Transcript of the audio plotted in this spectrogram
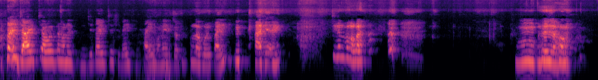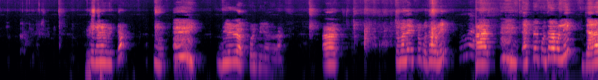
মানে যা ইচ্ছা বলতে মানে যেটা ইচ্ছে সেটাই খাই। মানে যতগুলো করে পাই খাই আমি চিকেন পকোড়া হুম এই দেখো চিকেনের পিসটা ভিড় অফ করবি না দাদা। আর তোমাদের একটু কথা বলি। আর একটা কথা বলি, যারা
